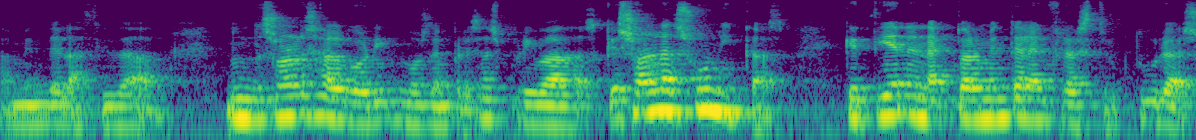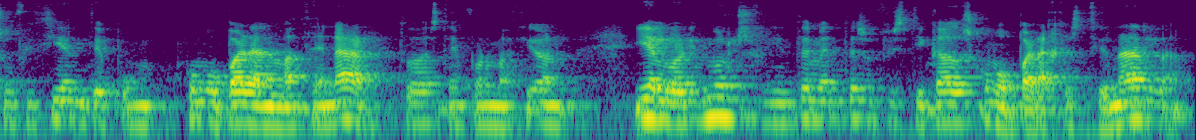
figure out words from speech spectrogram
también de la ciudad, donde son los algoritmos de empresas privadas, que son las únicas que tienen actualmente la infraestructura suficiente como para almacenar toda esta información y algoritmos suficientemente sofisticados como para gestionarla,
